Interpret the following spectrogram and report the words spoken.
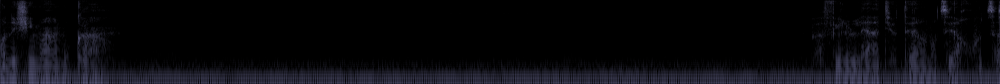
עוד נשימה עמוקה. אפילו לאט יותר, נוציא החוצה.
